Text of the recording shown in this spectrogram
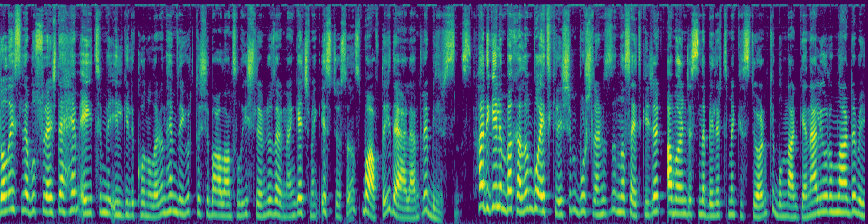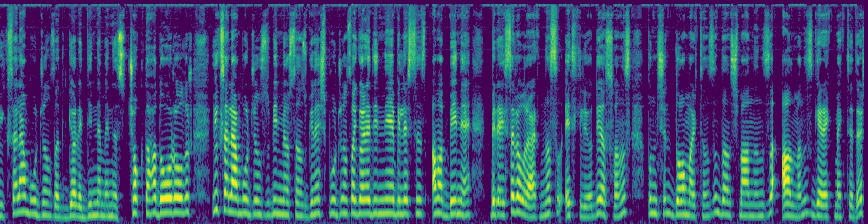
Dolayısıyla bu süreçte hem eğitimle ilgili konuların hem de yurt dışı bağlantılı işlerin üzerinden geçmek istiyorsanız bu haftayı değerlendirebilirsiniz. Hadi gelin bakalım bu etkileşim burçlarınızı nasıl etkileyecek? Ama öncesinde belirtmek istiyorum ki bunlar genel yorumlardır ve yükselen burcunuza göre dinlemeniz çok daha doğru olur. Yükselen burcunuzu bilmiyorsanız güneş burcunuza göre dinleyebilirsiniz ama beni bireysel olarak nasıl etkiliyor diyorsanız bunun için doğum haritanızın danışmanlığınızı almanız gerekmektedir.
